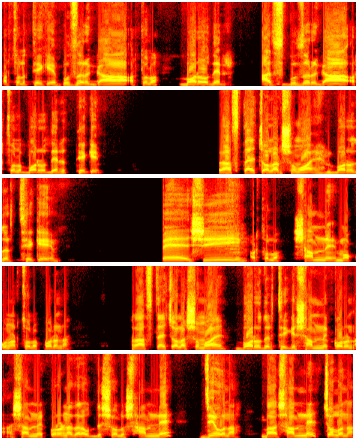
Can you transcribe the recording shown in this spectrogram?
অর্থ হলো থেকে বুজুর গা অর্থ হলো বড়দের। আজ বুজুর গা অর্থ হলো বড়দের থেকে। রাস্তায় চলার সময় বড়দের থেকে। পেশি অর্থ হলো সামনে, মকন অর্থ হলো করোনা। রাস্তায় চলার সময় বড়দের থেকে সামনে করোনা। সামনে করোনা দ্বারা উদ্দেশ্য হলো সামনে যেও না। বা সামনে চলো না।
